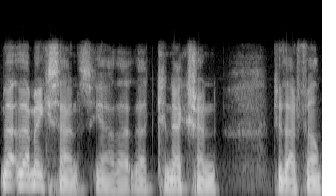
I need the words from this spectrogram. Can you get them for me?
That, that makes sense. Yeah, that, that connection to that film.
